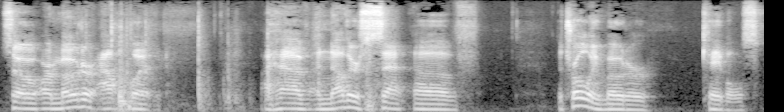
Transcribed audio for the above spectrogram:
so our motor output, I have another set of the trolling motor cables,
